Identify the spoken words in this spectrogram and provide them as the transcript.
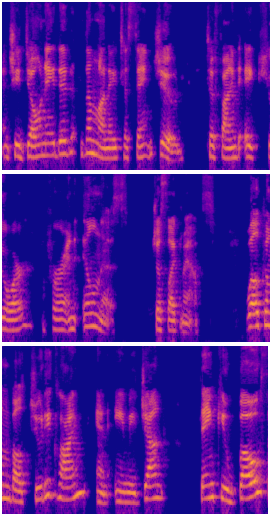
and she donated the money to St. Jude to find a cure for an illness just like Matt's. Welcome both Judy Klein and Amy Jung Thank you both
